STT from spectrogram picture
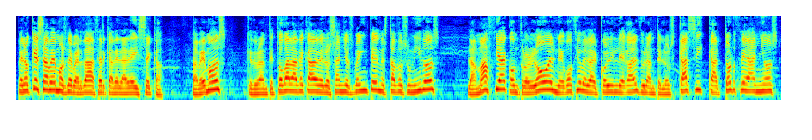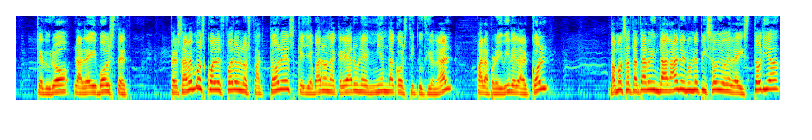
Pero ¿qué sabemos de verdad acerca de la Ley Seca? Sabemos que durante toda la década de los años 20 en Estados Unidos, la mafia controló el negocio del alcohol ilegal durante los casi 14 años que duró la ley Volstead. Pero ¿sabemos cuáles fueron los factores que llevaron a crear una enmienda constitucional para prohibir el alcohol? Vamos a tratar de indagar en un episodio de la historia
